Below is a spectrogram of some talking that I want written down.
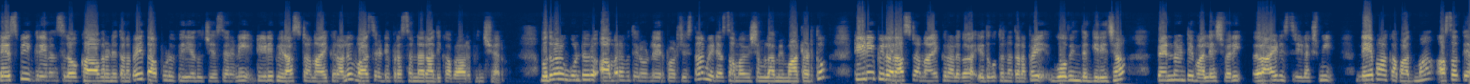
ఎస్పీ గ్రీవెన్స్లో కావాలని తనపై తప్పుడు ఫిర్యాదు చేశారని టీడీపీ రాష్ట్ర నాయకురాలు వాసిరెడ్డి ప్రసన్న రాధిక ఆరోపించారు. బుధవారం గుంటూరు అమరావతి రోడ్లో ఏర్పాటు చేసిన మీడియా సమావేశంలో ఆమె మాట్లాడుతూ టీడీపీలో రాష్ట్ర నాయకురాలుగా ఎదుగుతున్న తనపై గోవింద గిరిజ పెన్నంటి మల్లేశ్వరి రాయుడి శ్రీలక్ష్మి నేపాక పద్మ అసత్య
